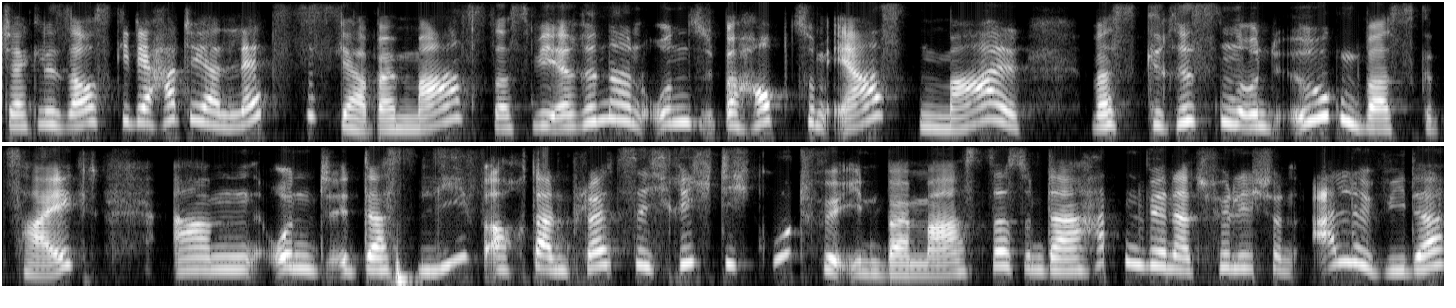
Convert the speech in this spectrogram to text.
Jack Lesowski, der hatte ja letztes Jahr beim Masters, wir erinnern uns überhaupt zum ersten Mal was gerissen und irgendwas gezeigt. Ähm, und das lief auch dann plötzlich richtig gut für ihn beim Masters. Und da hatten wir natürlich schon alle wieder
